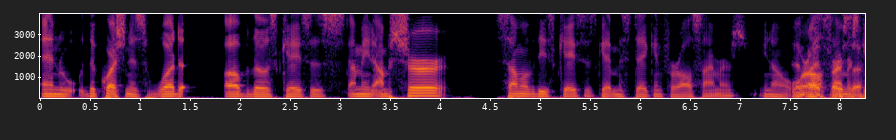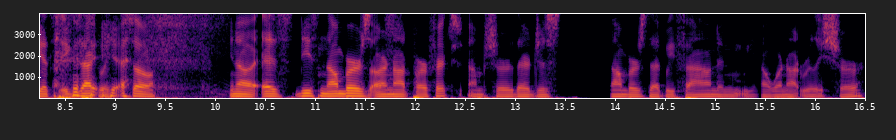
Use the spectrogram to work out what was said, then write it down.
And the question is, what of those cases? I mean, I'm sure some of these cases get mistaken for Alzheimer's. You know, or Alzheimer's versa. gets exactly. Yeah. So, you know, as these numbers are not perfect, I'm sure they're just numbers that we found, and you know, we're not really sure.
